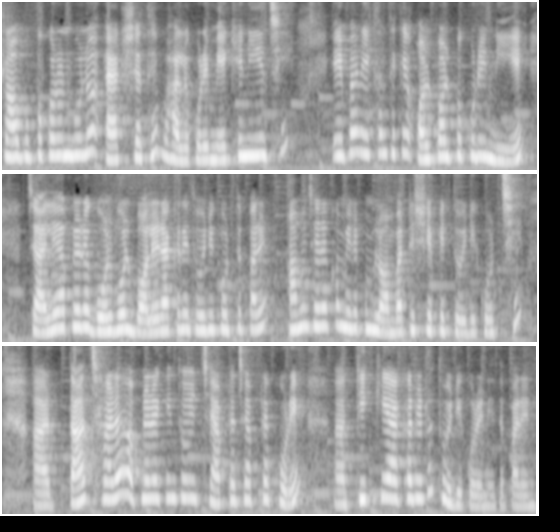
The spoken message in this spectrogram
সব উপকরণগুলো একসাথে ভালো করে মেখে নিয়েছি। এবার এখান থেকে অল্প অল্প করে নিয়ে, চাইলে আপনারা গোল গোল বলের আকারে তৈরি করতে পারেন। আমি যেরকম এরকম লম্বাটে শেপের তৈরি করছি। আর তাছাড়া আপনারা কিন্তু ওই চ্যাপটা চ্যাপটা করে টিক্কি আকারেরও তৈরি করে নিতে পারেন।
